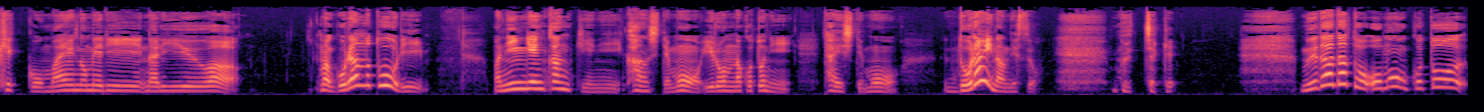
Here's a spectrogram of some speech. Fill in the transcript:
結構前のめりな理由は、まあ、ご覧の通り、まあ、人間関係に関してもいろんなことに対してもドライなんですよ。ぶっちゃけ。無駄だと思うこと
